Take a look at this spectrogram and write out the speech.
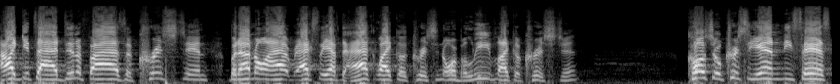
I get to identify as a Christian, but I don't actually have to act like a Christian or believe like a Christian. Cultural Christianity says,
